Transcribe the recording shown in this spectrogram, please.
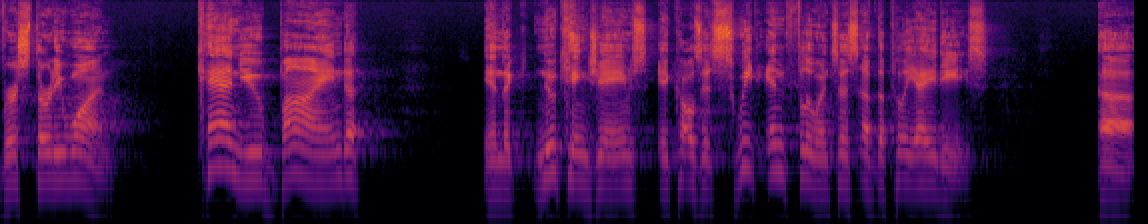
verse 31. Can you bind, in the New King James, it calls it sweet influences of the Pleiades. Uh,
